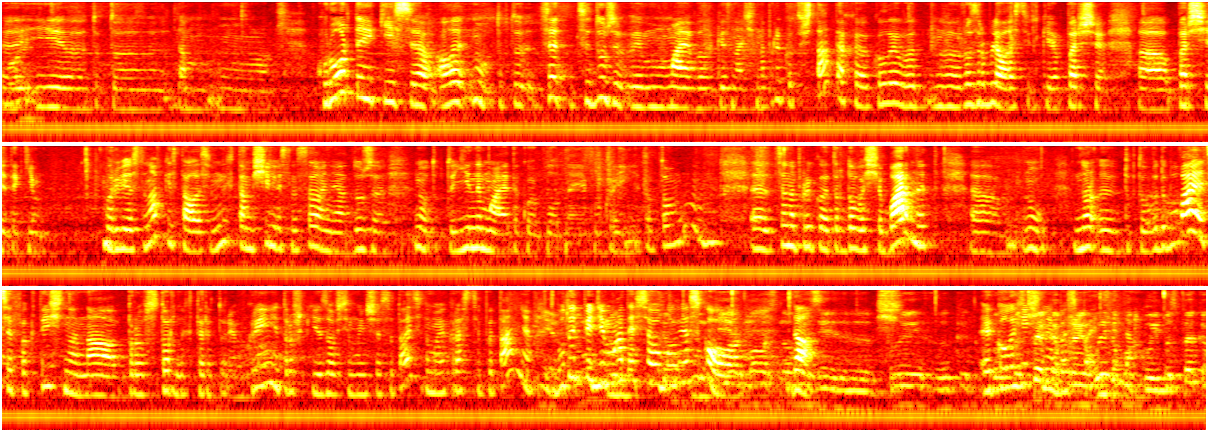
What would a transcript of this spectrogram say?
е, і тобто там. Курорти якісь, але ну тобто це, це дуже е, має велике значення. Наприклад, в Штатах, е, коли ви, розроблялись тільки перші, перші такі борові установки сталися, в них там щільність населення дуже, ну тобто її немає такої плотної, як в Україні. Тобто, ну, е, це, наприклад, родовище Барнет, е, ну е, тобто видобувається фактично на просторних територіях. В Україні трошки є зовсім інша ситуація, тому якраз ці питання Ні, будуть підійматися обов'язково. на Да. увазі, при, Екологічної при видобутку і безпека,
